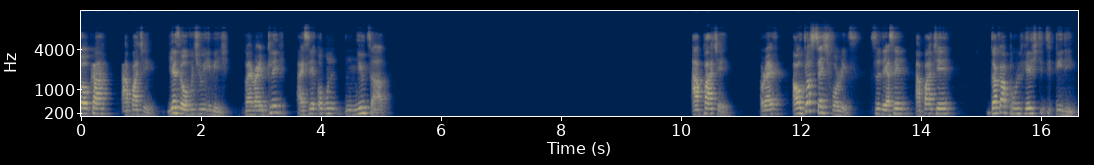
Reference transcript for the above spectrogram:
Docker Apache. Here's the official image. If I right click, I say open new tab. Apache. All right. I'll just search for it. So they are saying Apache Docker pull HTTPD.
